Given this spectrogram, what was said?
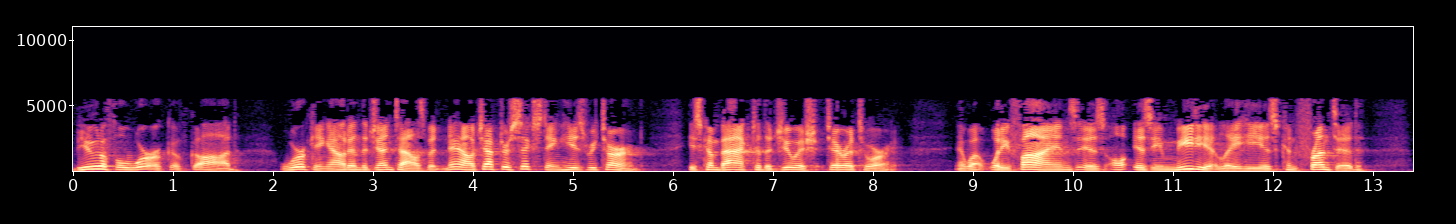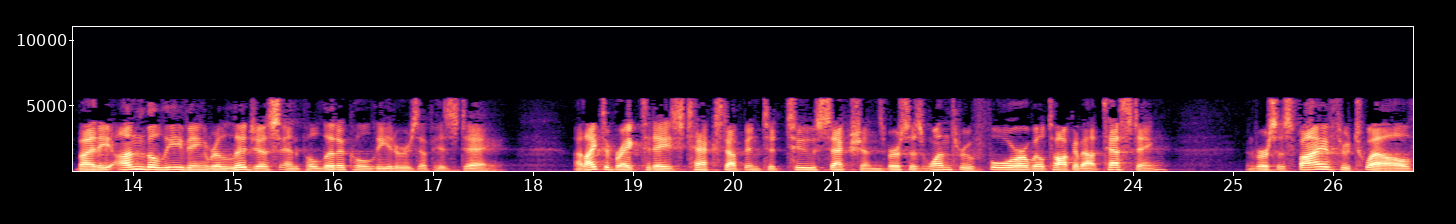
beautiful work of God working out in the Gentiles. But now, chapter 16, he's returned. He's come back to the Jewish territory. And what, what he finds is, is immediately he is confronted by the unbelieving religious and political leaders of his day. I'd like to break today's text up into two sections. Verses 1 through 4, we'll talk about testing. And verses 5 through 12,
